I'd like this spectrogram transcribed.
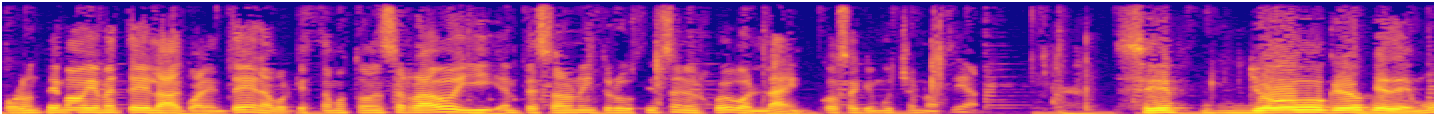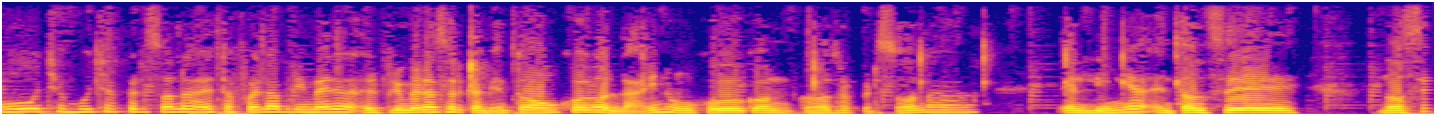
Por un tema, obviamente, de la cuarentena, porque estamos todos encerrados y empezaron a introducirse en el juego online, cosa que muchos no hacían. Sí, yo creo que de muchas, muchas personas, esta fue la primera, el primer acercamiento a un juego online, un juego con, otras personas en línea. Entonces, no sé,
